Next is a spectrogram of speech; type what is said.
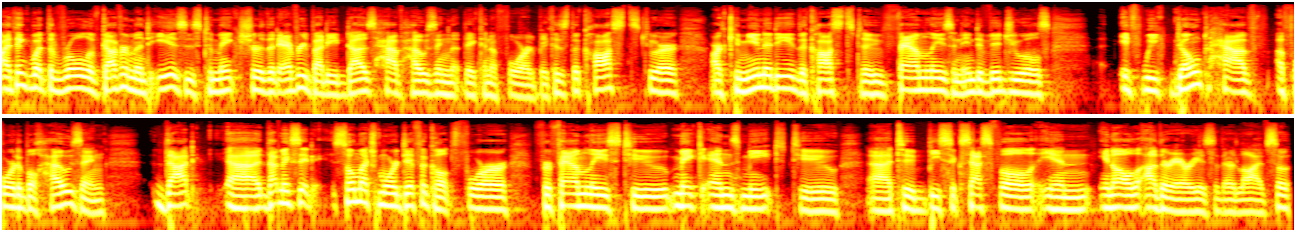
I think what the role of government is is to make sure that everybody does have housing that they can afford because the costs to our our community, the costs to families and individuals if we don't have affordable housing, that uh, that makes it so much more difficult for for families to make ends meet, to uh, to be successful in in all other areas of their lives. So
